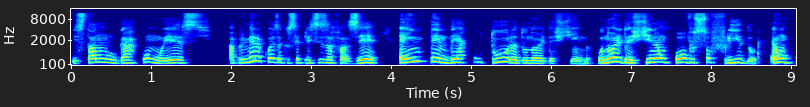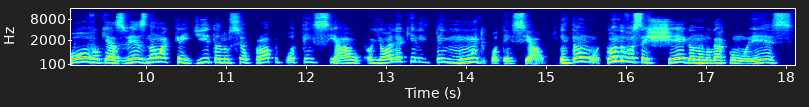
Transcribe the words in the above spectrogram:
está num lugar como esse, a primeira coisa que você precisa fazer é entender a cultura do nordestino. O nordestino é um povo sofrido, é um povo que às vezes não acredita no seu próprio potencial. E olha que ele tem muito potencial. Então, quando você chega num lugar como esse,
